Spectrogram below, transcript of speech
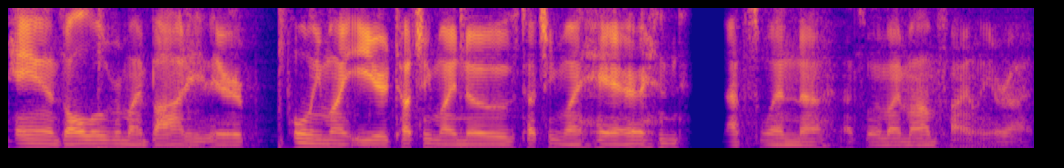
hands all over my body. They were pulling my ear, touching my nose, touching my hair, and that's when uh, that's when my mom finally arrived.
